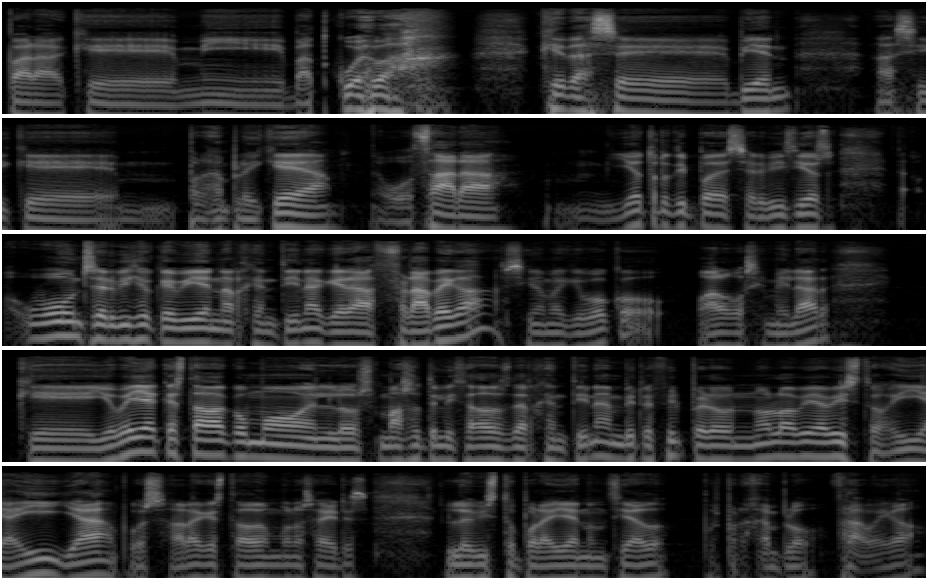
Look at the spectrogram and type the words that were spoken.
para que mi Batcueva quedase bien. Así que, por ejemplo, IKEA o Zara y otro tipo de servicios. Hubo un servicio que vi en Argentina que era Frávega, si no me equivoco, o algo similar, que yo veía que estaba como en los más utilizados de Argentina en Bitrefill, pero no lo había visto. Y ahí ya, pues ahora que he estado en Buenos Aires, lo he visto por ahí anunciado. Pues por ejemplo, Frávega,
